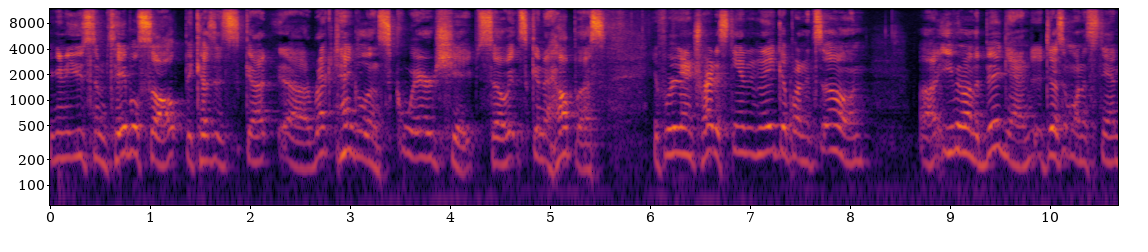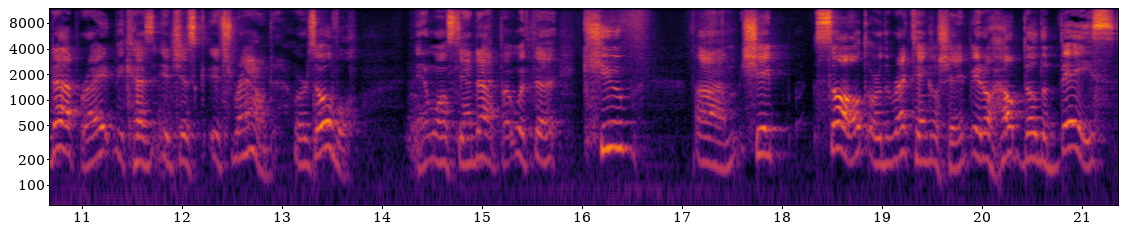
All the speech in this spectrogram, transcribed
You're gonna use some table salt because it's got uh, rectangle and squared shapes, so it's gonna help us. If we're gonna try to stand an egg up on its own, uh, even on the big end, it doesn't want to stand up, right? Because it's just, it's round or it's oval and it won't stand up. But with the cube um, shape salt or the rectangle shape, it'll help build a base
